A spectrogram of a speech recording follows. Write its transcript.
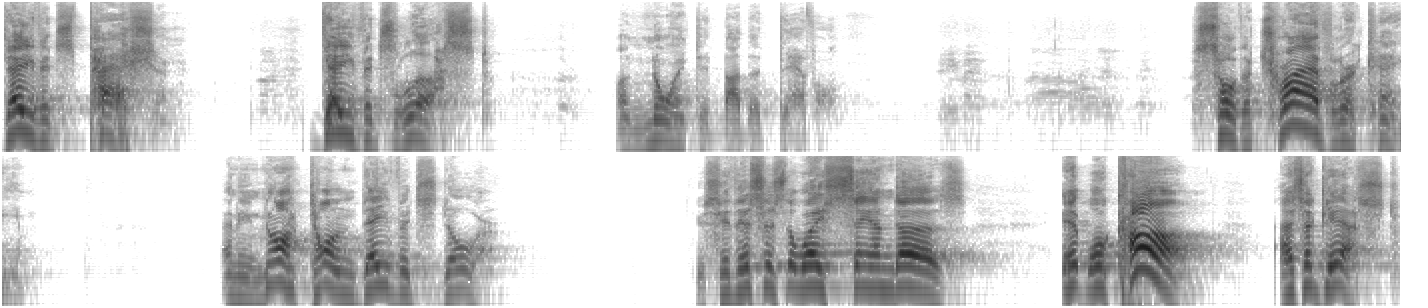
David's passion, David's lust, anointed by the devil. So the traveler came and he knocked on David's door. You see, this is the way sin does it will come as a guest,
